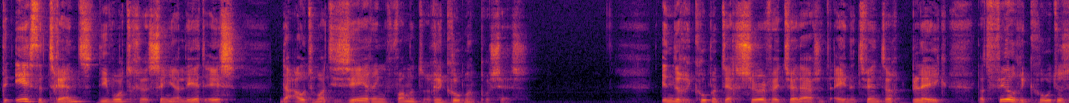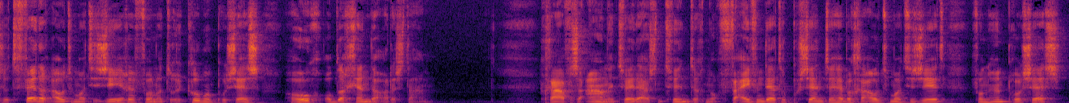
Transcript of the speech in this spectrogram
De eerste trend die wordt gesignaleerd is de automatisering van het recruitmentproces. In de Recruitment Tech Survey 2021 bleek dat veel recruiters het verder automatiseren van het recruitmentproces hoog op de agenda hadden staan. Gaven ze aan in 2020 nog 35% te hebben geautomatiseerd van hun proces?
